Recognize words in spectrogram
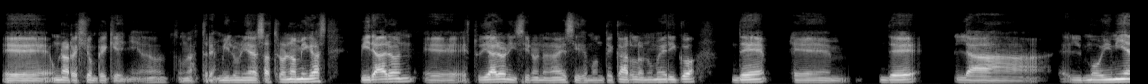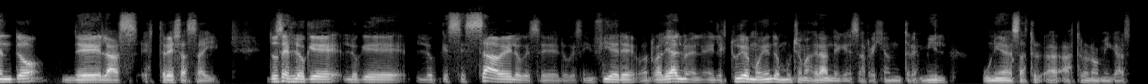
Eh, una región pequeña, ¿no? unas 3.000 unidades astronómicas. Miraron, eh, estudiaron, hicieron análisis de Monte Carlo numérico de, eh, de la, el movimiento de las estrellas ahí. Entonces, lo que, lo que, lo que se sabe, lo que se, lo que se infiere, en realidad el, estudio del movimiento es mucho más grande que esa región 3.000 unidades astronómicas.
